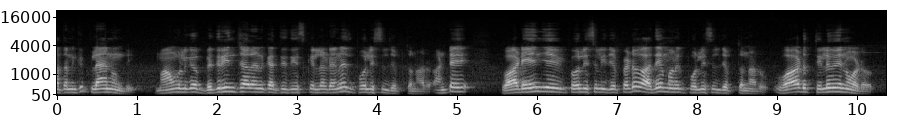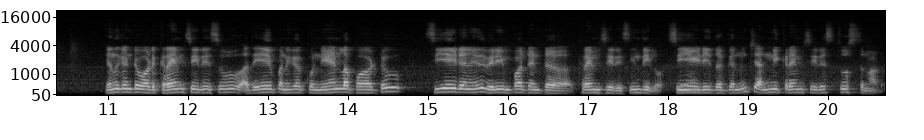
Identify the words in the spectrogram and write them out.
అతనికి ప్లాన్ ఉంది. మామూలుగా బెదిరించాలని కత్తి తీసుకెళ్ళాడు అనేది పోలీసులు చెప్తున్నారు. అంటే వాడేం చే పోలీసులకు చెప్పాడో అదే మనకు పోలీసులు చెప్తున్నారు. వాడు తెలివైనవాడు. ఎందుకంటే వాడు క్రైమ్ సిరీస్ అదే పనిగా కొన్ని ఏండ్ల పాటు సిఐడి అనేది వెరీ ఇంపార్టెంట్ క్రైమ్ సిరీస్ హిందీలో. సిఐడి దగ్గర నుంచి అన్ని క్రైమ్ సిరీస్ చూస్తున్నాడు.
